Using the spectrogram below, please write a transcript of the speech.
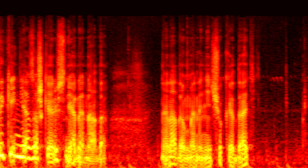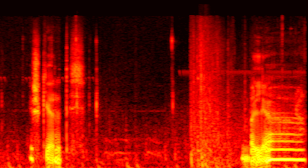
Ти кинь, я зашкерюсь, ні, не надо. Не треба в мене нічого кидати. І шкеритись. Бля.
